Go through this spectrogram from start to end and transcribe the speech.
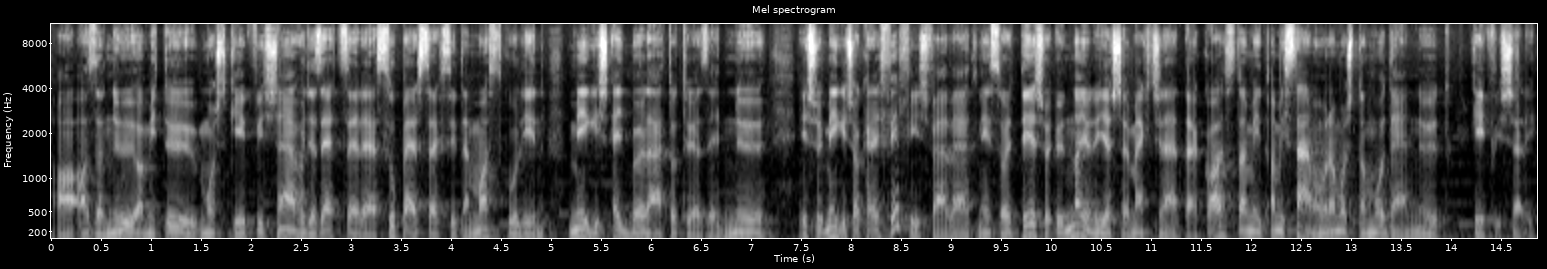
a, az a nő, amit ő most képvisel, hogy az egyszerre szuper szexi, de maszkulin, mégis egyből látott, hogy az egy nő, és hogy mégis akár egy férfi is felvehetné, szóval hogy tényleg, hogy ő nagyon ügyesen megcsinálták azt, amit, ami számomra most a modern nőt képviseli.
